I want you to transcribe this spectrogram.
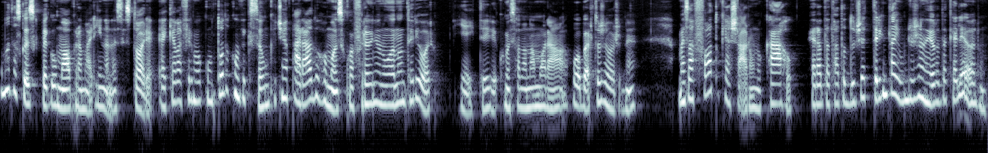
Uma das coisas que pegou mal para Marina nessa história é que ela afirmou com toda convicção que tinha parado o romance com a Frânio no ano anterior. E aí teria começado a namorar o Alberto Jorge, né? Mas a foto que acharam no carro era datada do dia 31 de janeiro daquele ano.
